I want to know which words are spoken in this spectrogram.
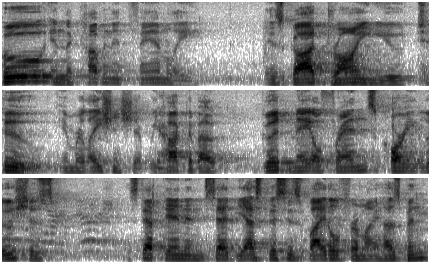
who in the covenant family is God drawing you to in relationship? We Yeah. talked about good male friends. Corey Lush has stepped in and said, Yes, this is vital for my husband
